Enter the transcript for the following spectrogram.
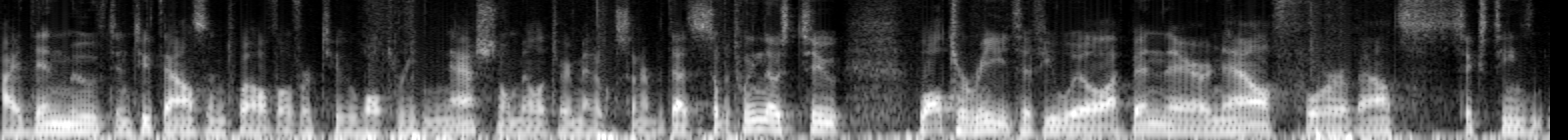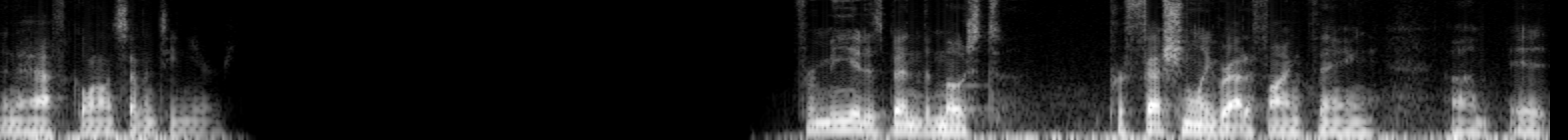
I then moved in 2012 over to Walter Reed National Military Medical Center Bethesda. So between those two Walter Reeds, if you will, I've been there now for about 16 and a half, going on 17 years. For me, it has been the most professionally gratifying thing. Um, it,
